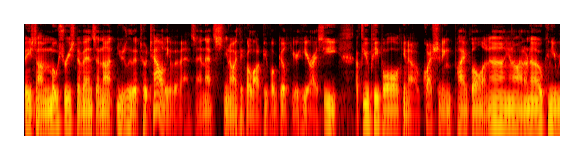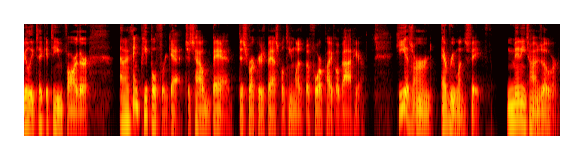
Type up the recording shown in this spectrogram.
based on most recent events and not usually the totality of events. And that's, you know, I think what a lot of people are guilty of here. I see a few people, you know, questioning Pikiell and, uh, you know, I don't know, can he really take a team farther? And I think people forget just how bad this Rutgers basketball team was before Pikiell got here. He has earned everyone's faith many times over.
